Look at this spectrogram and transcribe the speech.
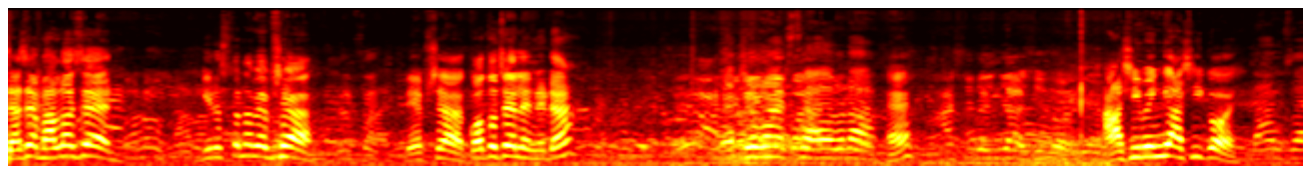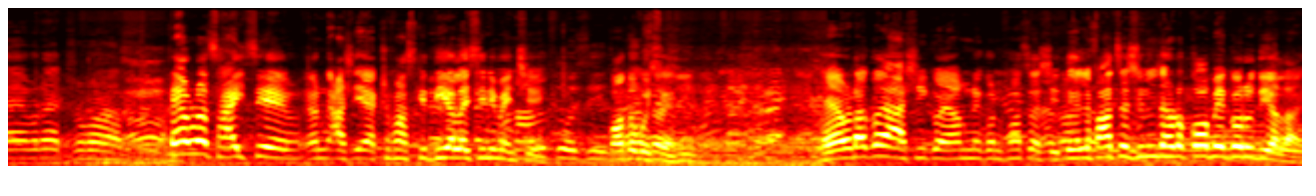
চাচা, ভালো আছেন? গৃহস্থ না ব্যবসা? ব্যবসা। কত চাইলেন এটা? আশি ভেঙ্গে আশি কয়। হ্যাঁ ওরা চাইছে আশি একশো পাঁচ কি দিয়ে লাইছি নি মানছে। কত কইছে? হ্যাঁ ওটা কয় আশি কয় আমনে কোন পঁচাশি? তাহলে পঁচাশি নিলে ওটা কবে গরু দিয়ে লাই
